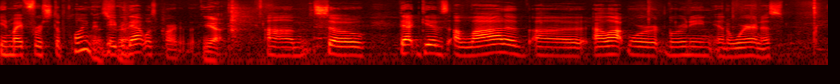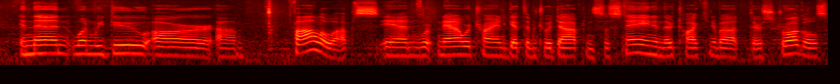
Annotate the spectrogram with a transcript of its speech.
in my first deployment. That's Maybe right. that was part of it. Yeah. So that gives a lot of uh, a lot more learning and awareness. And then when we do our um, follow-ups, and we're, now we're trying to get them to adopt and sustain, and they're talking about their struggles.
